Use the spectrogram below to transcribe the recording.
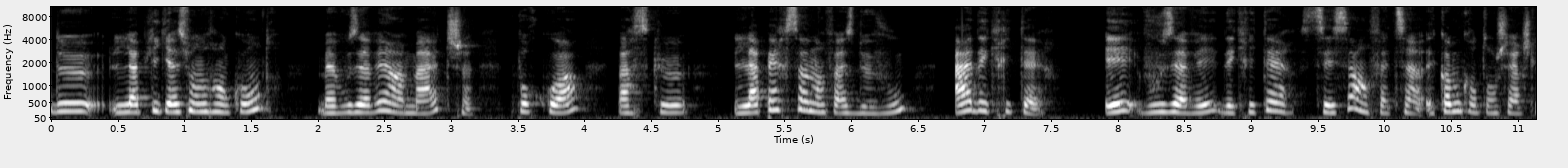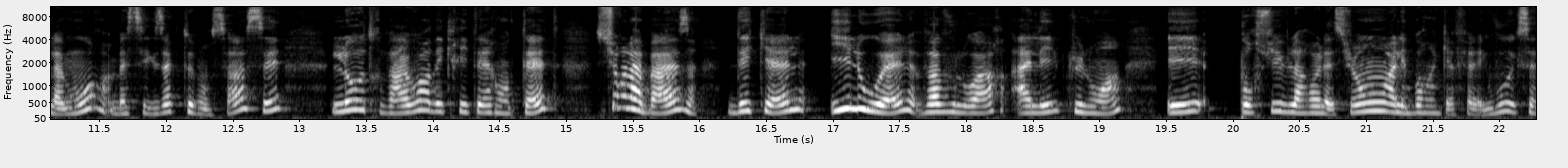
de l'application de rencontre, ben, vous avez un match. Pourquoi? Parce que la personne en face de vous a des critères. Et vous avez des critères. C'est ça en fait. comme quand on cherche l'amour, ben c'est exactement ça. C'est l'autre va avoir des critères en tête sur la base desquels il ou elle va vouloir aller plus loin et poursuivre la relation, aller boire un café avec vous, etc.,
